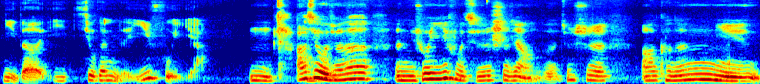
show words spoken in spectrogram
你的衣，就跟你的衣服一样。嗯，而且我觉得，嗯，你说衣服其实是这样子，就是，呃，可能你。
